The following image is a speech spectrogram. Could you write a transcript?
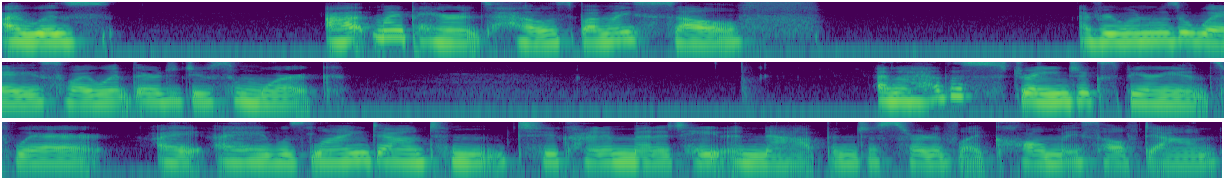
I was at my parents' house by myself. Everyone was away, so I went there to do some work. And I had this strange experience where I, I was lying down to, to kind of meditate and nap and just sort of like calm myself down.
